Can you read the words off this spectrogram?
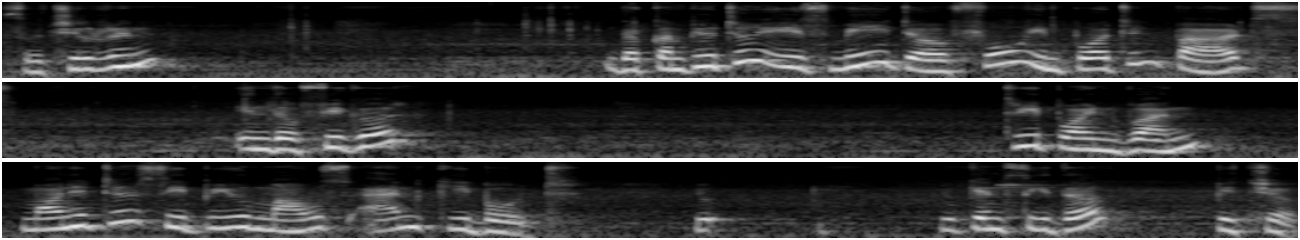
So, children, the computer is made of four important parts in the figure 3.1 monitor cpu mouse and keyboard. You you can see the picture.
